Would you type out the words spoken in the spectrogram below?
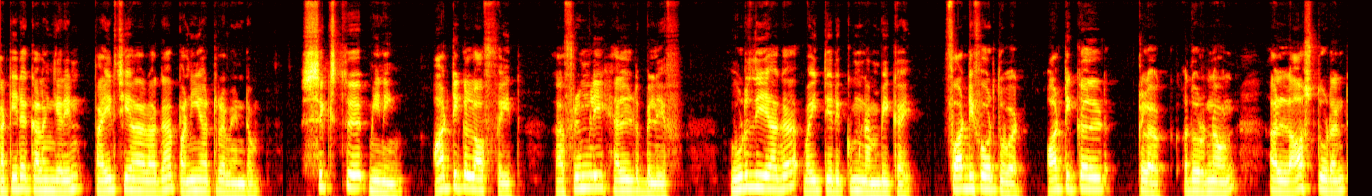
கட்டிடக் கலைஞரின் பயிற்சியாளராக பணியாற்ற வேண்டும். Sixth meaning article of faith a firmly held belief உறுதியாக வைத்திருக்கும் நம்பிக்கை. Forty fourth word articled clerk அது ஒரு noun a law student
